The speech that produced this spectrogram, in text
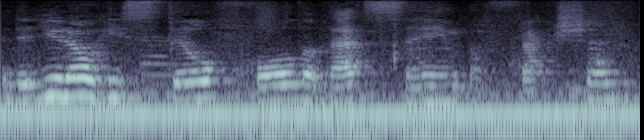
And did you know he's still full of that same affection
